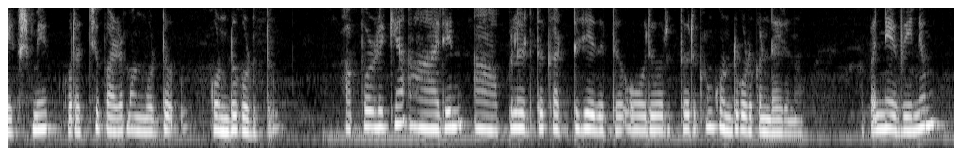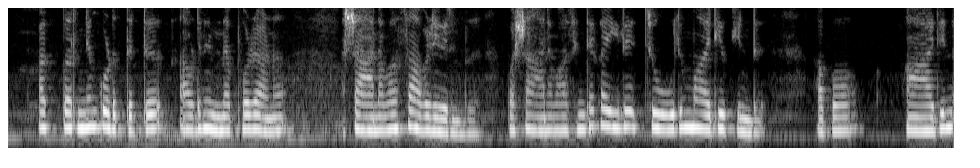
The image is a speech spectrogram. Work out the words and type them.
ലക്ഷ്മി കുറച്ച് പഴം അങ്ങോട്ട് കൊണ്ടു കൊടുത്തു അപ്പോഴേക്കും ആര്യൻ ആപ്പിൾ എടുത്ത് കട്ട് ചെയ്തിട്ട് ഓരോരുത്തർക്കും കൊണ്ടു കൊടുക്കണ്ടായിരുന്നു അപ്പം നെവിനും അക്ബറിനും കൊടുത്തിട്ട് അവിടെ നിന്നപ്പോഴാണ് ഷാനവാസ് ആ വഴി വരുന്നത്. അപ്പോൾ ഷാനവാസിന്റെ കയ്യിൽ ചൂലും വാരിയൊക്കെ ഉണ്ട്. അപ്പോൾ ആര്യൻ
